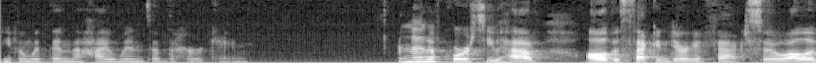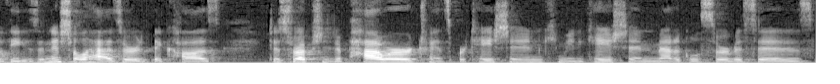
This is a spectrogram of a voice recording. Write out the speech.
even within the high winds of the hurricane. And then, of course, you have all the secondary effects. So all of these initial hazards, they cause disruption to power, transportation, communication, medical services,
